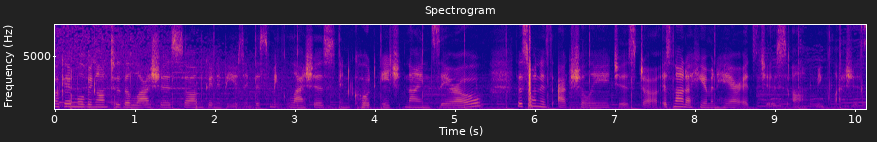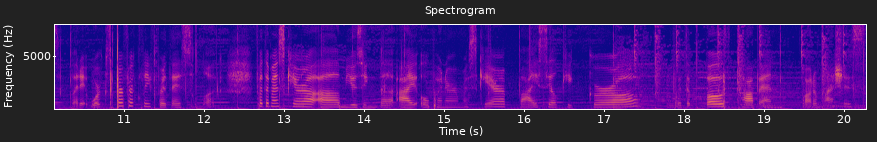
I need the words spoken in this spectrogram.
Okay, moving on to the lashes. So I'm going to be using this Mink Lashes in code H90. This one is actually just, uh, it's not a human hair, it's just uh, Mink Lashes. But it works perfectly for this look. For the mascara, I'm using the Eye Opener Mascara by Silky Girl for the both top and bottom lashes.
